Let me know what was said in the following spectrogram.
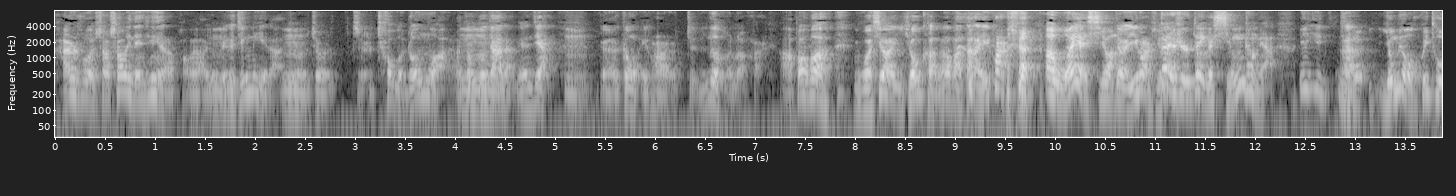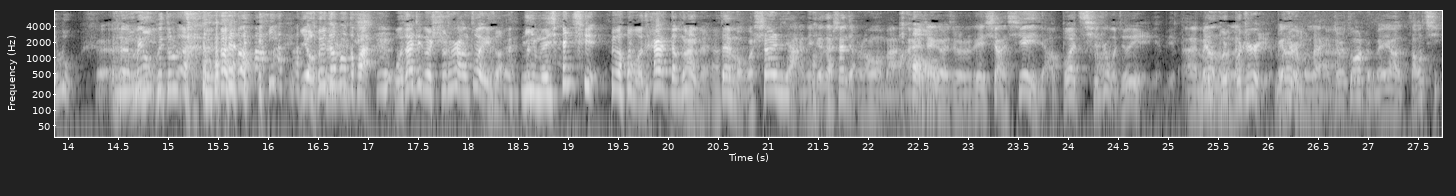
还是说稍稍微年轻一点的朋友啊，有这个经历的，就是就是只抽个周末，然后多多加两天假，嗯，呃，跟我一块儿这乐呵乐呵啊。包括我希望有可能的话，咱俩一块儿去，啊，我也希望。对，一块儿去。但是这个行程呀，一一这个有没有回头路？呃没有回头路，有回头路的话，我在这个石头上坐一坐，你们先去，我在这儿等你们。在某个山下，你可以在山脚等我们，哎哦，这个就是可以像歇一觉。不过其实我觉得也也别，哎，没有那么不不至于，没有那么累就是做好准备，要早起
